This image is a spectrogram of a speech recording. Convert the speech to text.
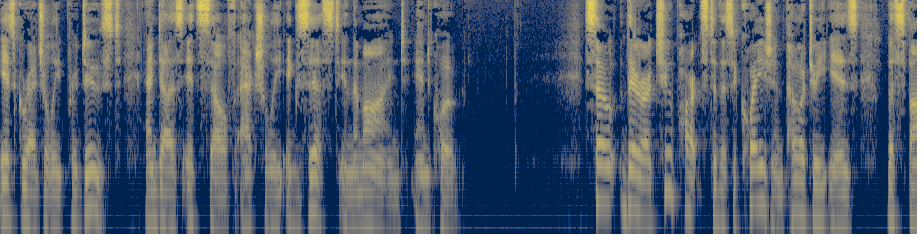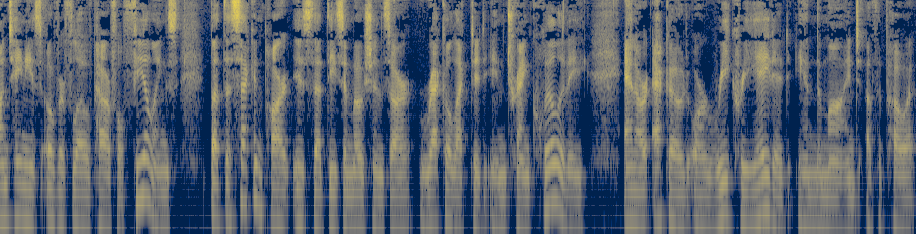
is gradually produced and does itself actually exist in the mind. So there are two parts to this equation. Poetry is the spontaneous overflow of powerful feelings, but the second part is that these emotions are recollected in tranquility and are echoed or recreated in the mind of the poet.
